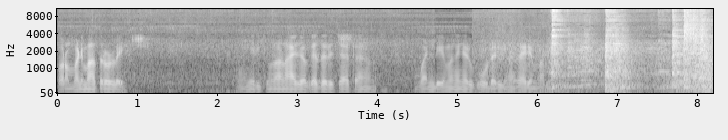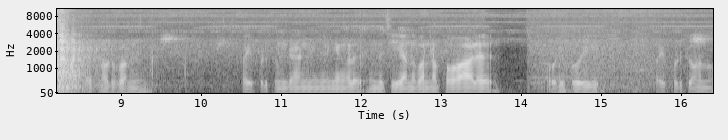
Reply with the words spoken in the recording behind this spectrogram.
പുറം പണി മാത്രമേ ഉള്ളേ. അങ്ങനെ ഇരിക്കുമ്പോഴാണ് അയൽവക്കത്തെ ഒരു ചേട്ടൻ വണ്ടിയും അങ്ങനെ ഒരു കൂടടിക്കുന്ന കാര്യം പറഞ്ഞു ചേട്ടനോട് പറഞ്ഞു പൈപ്പ് എടുത്തുകൊണ്ടാണെങ്കിൽ ഞങ്ങൾ ഒന്ന് ചെയ്യാമെന്ന് പറഞ്ഞപ്പോൾ ആൾ ഓടിപ്പോയി പൈപ്പ് എടുത്തു കൊണ്ടു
